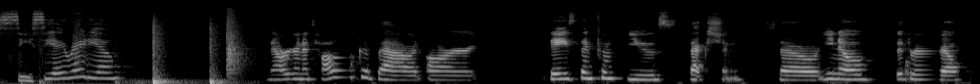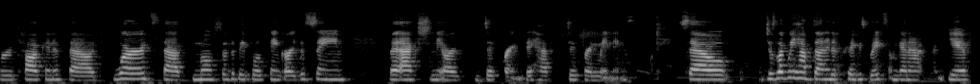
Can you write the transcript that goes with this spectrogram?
CCA Radio. Now we're going to talk about our dazed and confused section. So, you know, the drill. We're talking about words that most of the people think are the same, but actually are different. They have different meanings. So, just like we have done in the previous weeks, I'm going to give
